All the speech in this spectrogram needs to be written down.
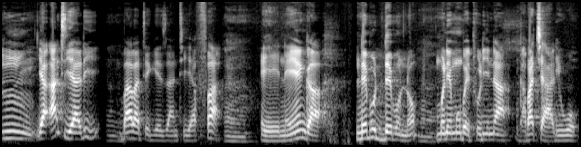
Mm, ya, anti yali babategeeza nti yafa. E, naye nga ne budde buno mulimu bwe tulina nga bakyaliwo.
